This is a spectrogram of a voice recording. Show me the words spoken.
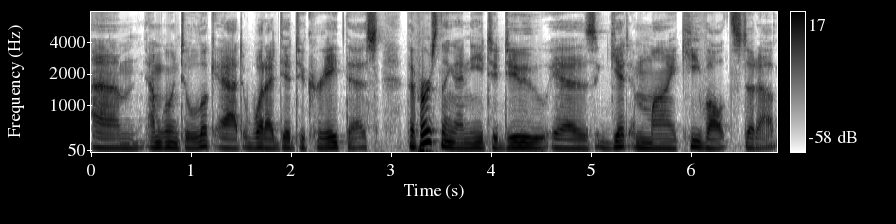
um, I'm going to look at what I did to create this. The first thing I need to do is get my Key Vault stood up.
